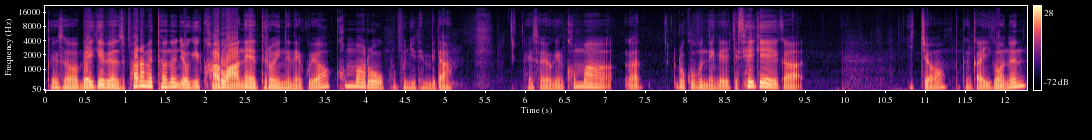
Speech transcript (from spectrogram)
그래서 매개 변수. 파라메터는 여기 괄호 안에 들어있는 애고요. 컴마로 구분이 됩니다. 그래서 여기는 컴마로 구분된 게 이렇게 3개가 있죠. 그러니까 이거는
